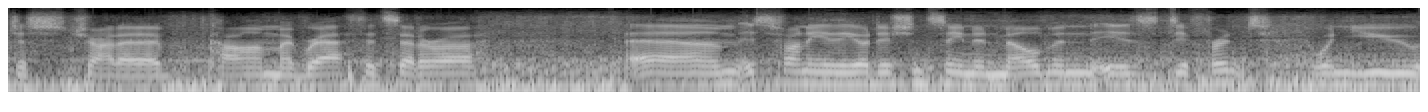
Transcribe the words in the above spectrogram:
just try to calm my breath, etc. Um, it's funny, the audition scene in Melbourne is different. When you,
